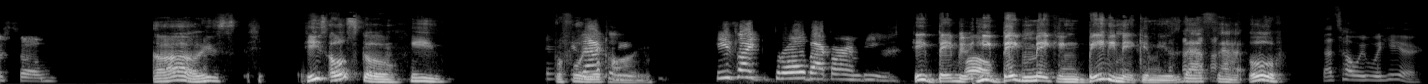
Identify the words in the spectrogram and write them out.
is, so oh, he's he's old school. He before exactly. your time. He's like throwback R&B. He baby Wow. he baby making baby making music. That's that. Oh, That's how we were here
